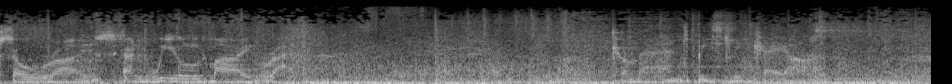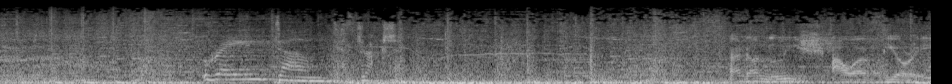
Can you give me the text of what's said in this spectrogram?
So rise and wield my wrath. Command beastly chaos. Rain down destruction. And unleash our fury.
